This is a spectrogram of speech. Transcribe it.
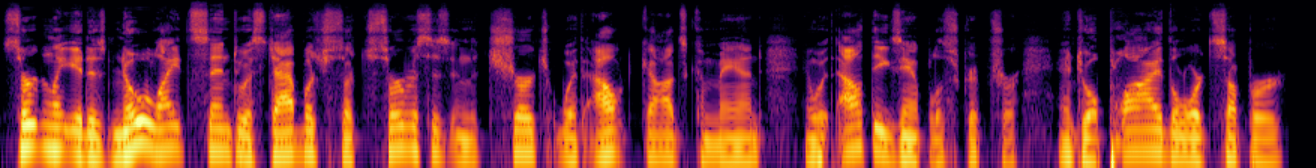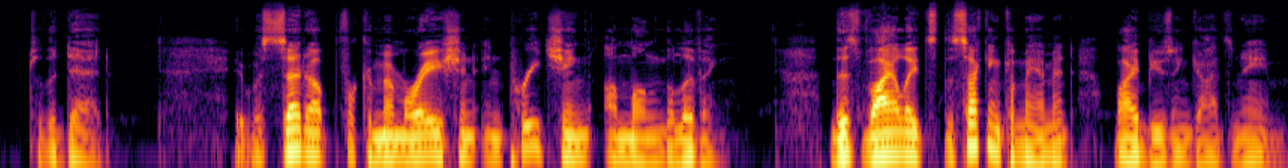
Certainly, it is no light sin to establish such services in the church without God's command and without the example of Scripture, and to apply the Lord's Supper to the dead. It was set up for commemoration and preaching among the living. This violates the second commandment by abusing God's name.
